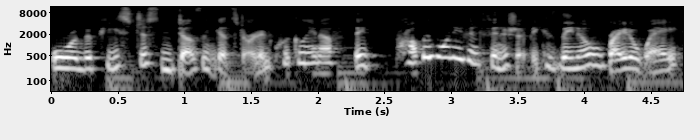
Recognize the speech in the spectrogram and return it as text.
or the piece just doesn't get started quickly enough, they probably won't even finish it because they know right away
